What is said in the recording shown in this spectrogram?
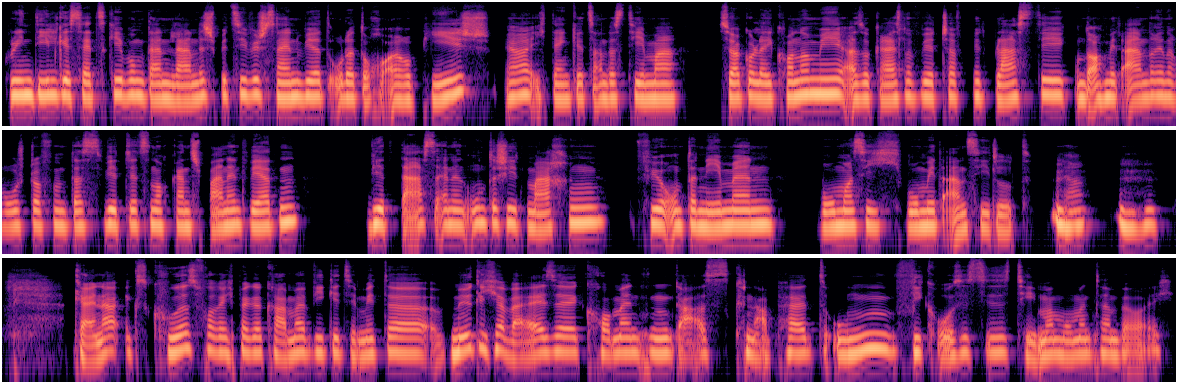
Green Deal-Gesetzgebung dann landesspezifisch sein wird oder doch europäisch. Ja, ich denke jetzt an das Thema Circular Economy, also Kreislaufwirtschaft mit Plastik und auch mit anderen Rohstoffen. Das wird jetzt noch ganz spannend werden. Wird das einen Unterschied machen für Unternehmen, wo man sich womit ansiedelt? Mhm. Ja? Mhm. Kleiner Exkurs, Frau Rechberger-Kramer, wie geht es mit der möglicherweise kommenden Gasknappheit um? Wie groß ist dieses Thema momentan bei euch?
